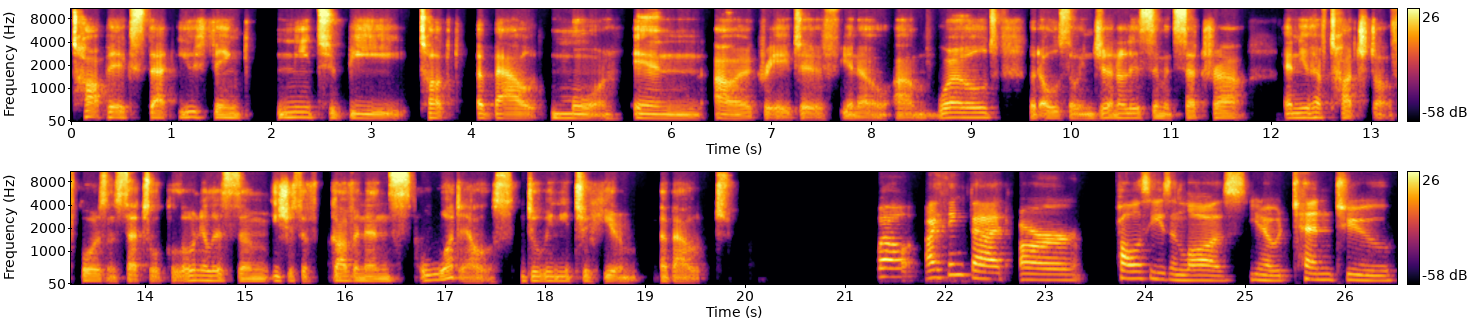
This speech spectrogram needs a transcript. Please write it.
topics that you think need to be talked about more in our creative you know um, world but also in journalism etc and you have touched of course on settler colonialism issues of governance. What else do we need to hear about? Well i think that our policies and laws you know tend to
